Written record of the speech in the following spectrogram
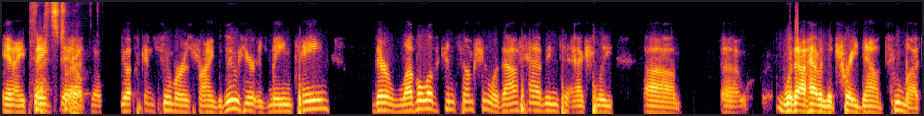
And I think That's that true. the U.S. consumer is trying to do here is maintain their level of consumption without having to actually uh, without having to trade down too much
